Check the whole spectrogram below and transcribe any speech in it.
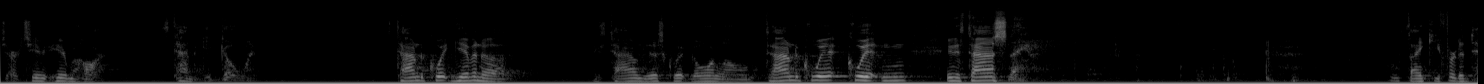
Church, hear, hear my heart. It's time to get going. It's time to quit giving up. It's time to just quit going along. It's time to quit quitting, and it's time to stand. Thank you for today.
